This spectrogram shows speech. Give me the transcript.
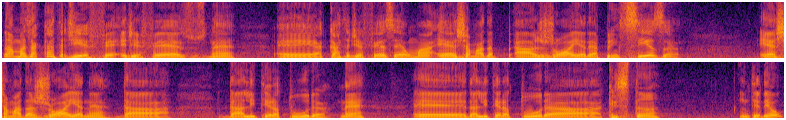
Não, mas a carta de, Efé de Efésios, né? É, a carta de Efésios é uma é chamada a joia, né? A princesa. É a chamada joia, né? Da, da literatura, né? É, da literatura cristã, entendeu?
